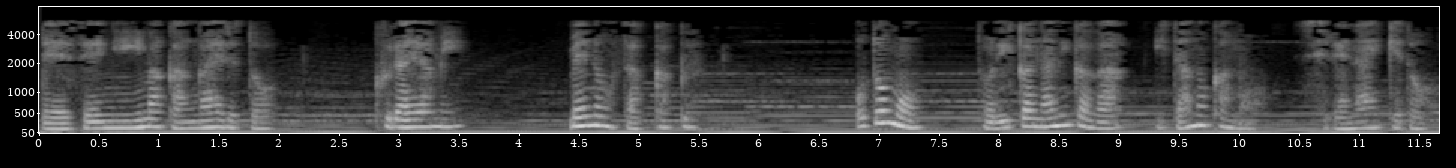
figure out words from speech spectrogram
冷静に今考えると、暗闇、目の錯覚、音も鳥か何かがいたのかもしれないけど、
